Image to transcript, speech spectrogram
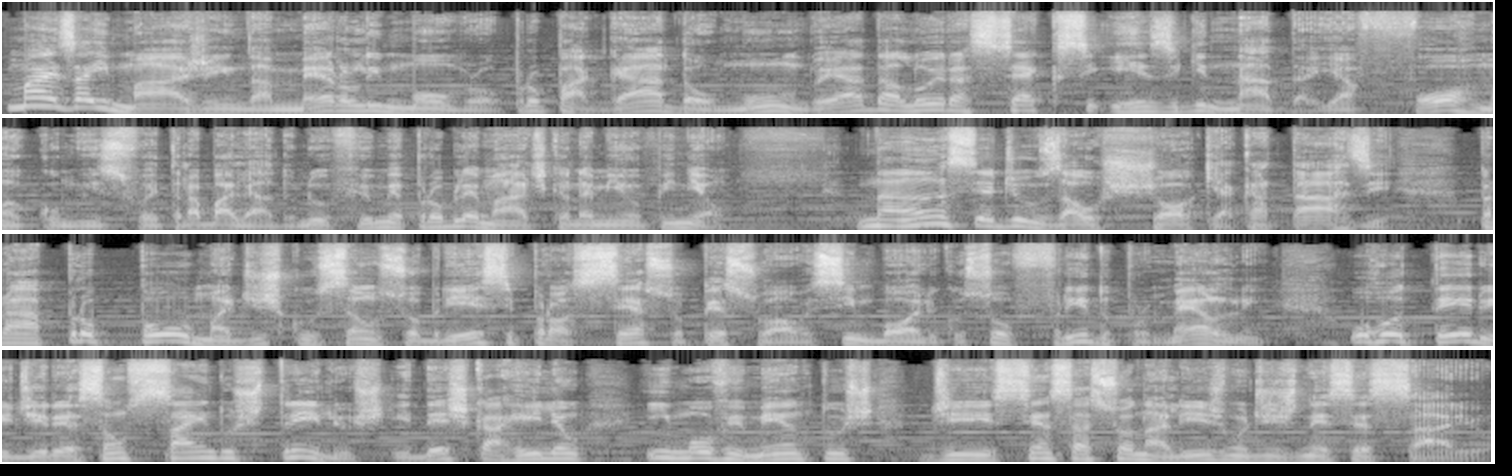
Mas a imagem da Marilyn Monroe propagada ao mundo é a da loira sexy e resignada, e a forma como isso foi trabalhado no filme é problemática, na minha opinião. Na ânsia de usar o choque, a catarse, para propor uma discussão sobre esse processo pessoal e simbólico sofrido por Marilyn, o roteiro e direção saem dos trilhos e descarrilham em movimentos de sensacionalismo desnecessário.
